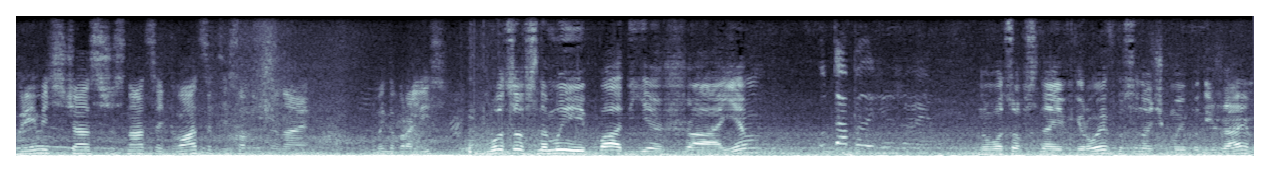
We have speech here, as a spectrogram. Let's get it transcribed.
Время сейчас 16.20 и, собственно, мы добрались. Вот, собственно, мы подъезжаем. Куда подъезжаем? Ну вот, собственно, и в Героев кусочек мы и подъезжаем.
